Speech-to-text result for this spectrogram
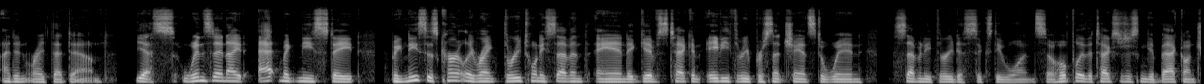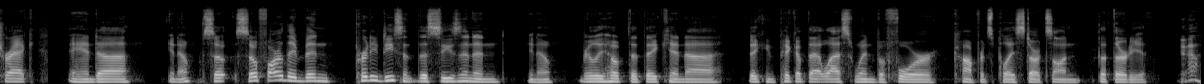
I didn't write that down. Yes, Wednesday night at McNeese State. McNeese is currently ranked 327th, and it gives Tech an 83% chance to win 73 to 61. So hopefully the Texans just can get back on track. And uh, you know, so so far they've been pretty decent this season, and you know, really hope that they can uh they can pick up that last win before conference play starts on the 30th. Yeah.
